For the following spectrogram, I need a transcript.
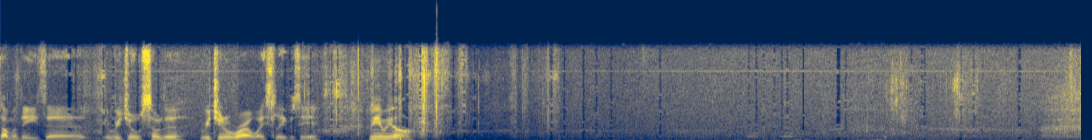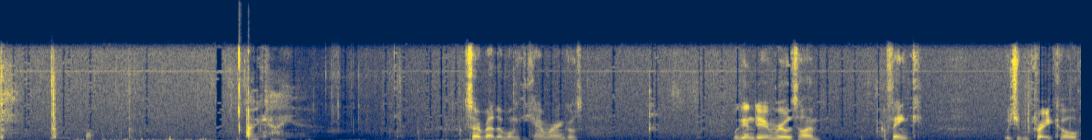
Some of these uh, original, some of the original railway sleepers here. And here we are. Okay. Sorry about the wonky camera angles. We're going to do it in real time, I think, which would be pretty cool.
